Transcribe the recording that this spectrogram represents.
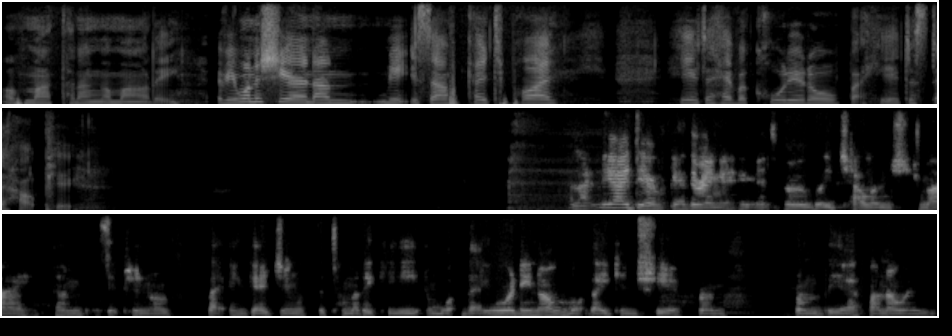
of Mātauranga Māori. If you want to share and unmute yourself, kei te pai, here to have a kōrero, but here just to help you. I like the idea of gathering. I think it's probably challenged my um, perception of like engaging with the tamariki and what they already know and what they can share from from their whānau and,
